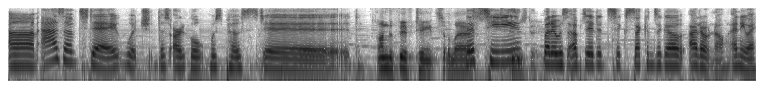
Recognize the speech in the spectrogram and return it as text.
um, as of today, which this article was posted On the 15th, so last 15th, Tuesday. but it was updated six seconds ago. I don't know. Anyway,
